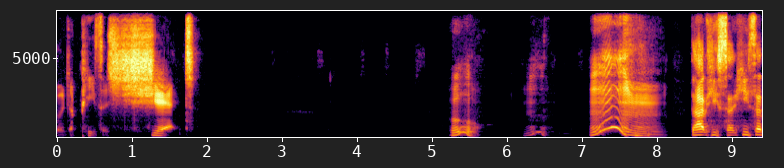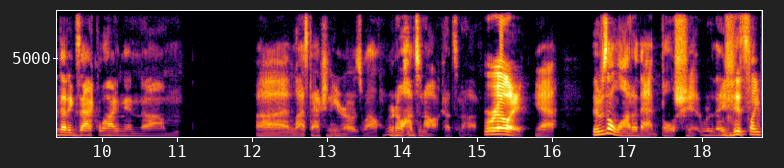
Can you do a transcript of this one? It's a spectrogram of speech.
like a piece of shit. Ooh. Mm. Mm. That he said he said that exact line in um uh Last Action Hero as well. Or no, Hudson Hawk, Hudson Hawk. Really? Yeah. There was a lot of that bullshit where they it's like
